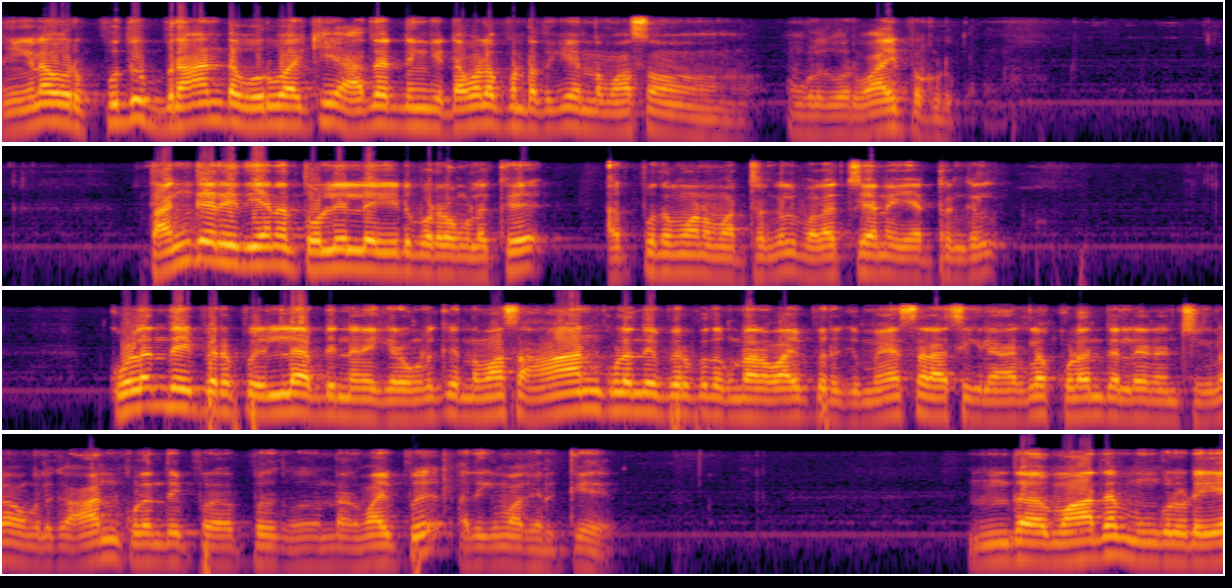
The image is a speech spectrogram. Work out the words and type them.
நீங்களாம் ஒரு புது பிராண்டை உருவாக்கி அதை நீங்கள் டெவலப் பண்ணுறதுக்கே இந்த மாதம் உங்களுக்கு ஒரு வாய்ப்பை கொடுக்கும். தங்க ரீதியான தொழிலில் ஈடுபடுறவங்களுக்கு அற்புதமான மாற்றங்கள் வளர்ச்சியான ஏற்றங்கள் குழந்தை பிறப்பு இல்லை அப்படின்னு நினைக்கிறவங்களுக்கு இந்த மாதம் ஆண் குழந்தை பிறப்பதுக்கு உண்டான வாய்ப்பு இருக்குது மேசராசிகள் யாருக்கெல்லாம் குழந்தை இல்லைன்னு நினச்சிங்களோ அவங்களுக்கு ஆண் குழந்தை பிறப்பதுக்கு உண்டான வாய்ப்பு அதிகமாக இருக்குது இந்த மாதம் உங்களுடைய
